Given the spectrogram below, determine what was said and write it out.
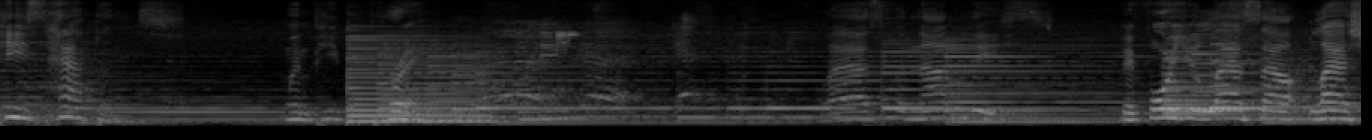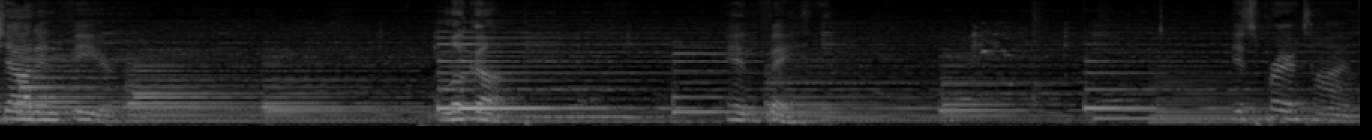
Peace happens when people pray. Last but not least, before you lash out, lash out in fear, look up in faith. It's prayer time.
